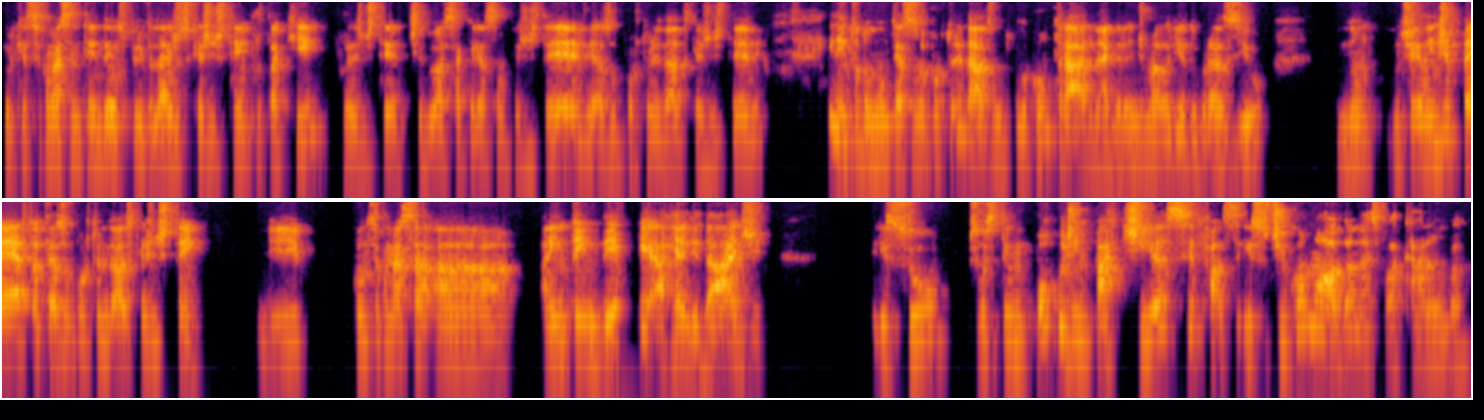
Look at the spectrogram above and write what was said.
porque você começa a entender os privilégios que a gente tem por estar aqui, por a gente ter tido essa criação que a gente teve, as oportunidades que a gente teve, e nem todo mundo tem essas oportunidades, muito pelo contrário, né? a grande maioria do Brasil não, não chega nem de perto até as oportunidades que a gente tem. E quando você começa a, a entender a realidade, isso, se você tem um pouco de empatia, faz, isso te incomoda, né? Você fala, caramba,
